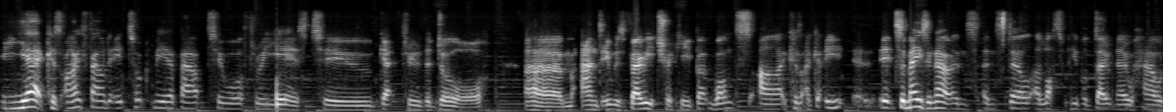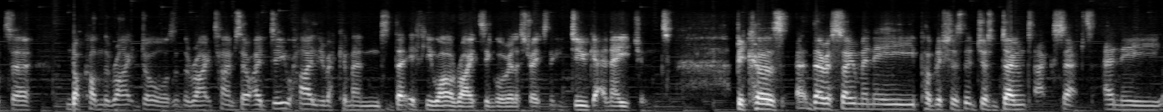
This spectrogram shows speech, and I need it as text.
Yeah, because I found it took me about two or three years to get through the door. Um, and it was very tricky. But once I, because it's amazing now, and, and still a lot of people don't know how to knock on the right doors at the right time. So I do highly recommend that if you are writing or illustrating, that you do get an agent. Because there are so many publishers that just don't accept any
